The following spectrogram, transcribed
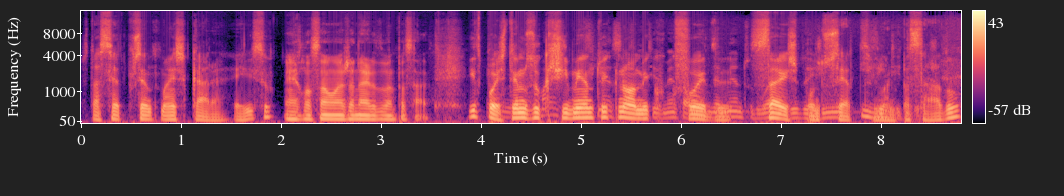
está 7% mais cara, é isso? Em relação a janeiro do ano passado. E depois temos o crescimento económico, que foi de 6,7% no ano passado.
